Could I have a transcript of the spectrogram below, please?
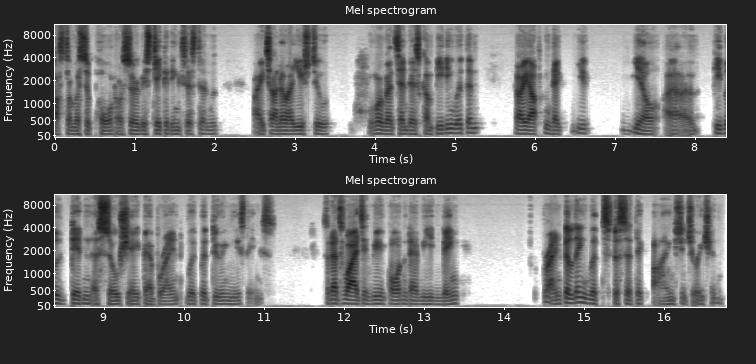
customer support or service ticketing system, right? So I know I used to work at Zendesk competing with them very often. That you, you know, uh, people didn't associate their brand with with doing these things. So that's why it's really important that we link brand building with specific buying situation.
